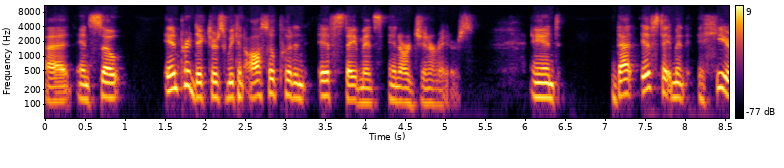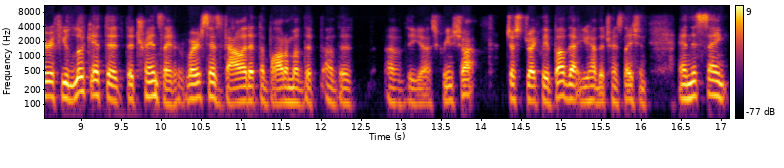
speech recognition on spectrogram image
Uh, and so in predictors, we can also put in if statements in our generators. And that if statement here, if you look at the, the translator where it says valid at the bottom of the of the of the uh, screenshot, just directly above that, you have the translation. And this saying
